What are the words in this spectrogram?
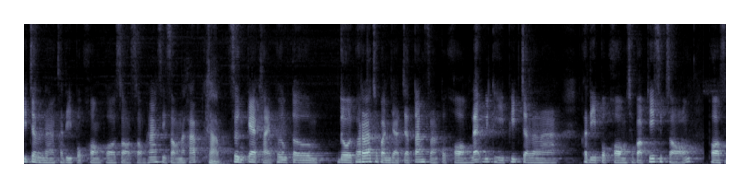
พิจารณาคดีปกครองพศ 2542 นะครับ ครับ ซึ่งแก้ไขเพิ่มเติม โดยพระราชบัญญัติจะตั้งศาลปกครอง และวิธีพิจารณาคดีปกครองฉบับที่ 12 พศ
